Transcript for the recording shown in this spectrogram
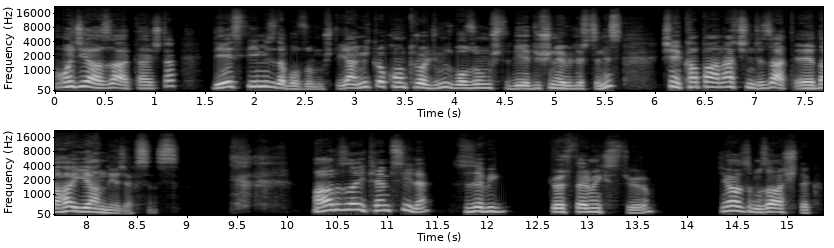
o cihazda arkadaşlar DSP'miz de bozulmuştu. Yani mikrokontrolcümüz bozulmuştu diye düşünebilirsiniz. Şimdi kapağını açınca zaten e, daha iyi anlayacaksınız. Arızayı temsilen size bir göstermek istiyorum. Cihazımızı açtık.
